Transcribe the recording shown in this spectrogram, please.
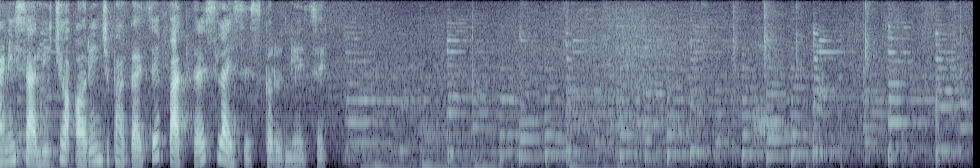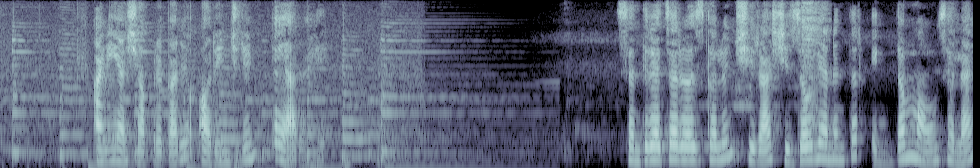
आणि सालीच्या ऑरेंज भागाचे पातळ स्लायसेस करून घ्यायचे. आणि अशा प्रकारे ऑरेंज रिंग तयार आहे. संत्र्याचा रस घालून शिरा शिजवल्यानंतर एकदम मऊ झालाय.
